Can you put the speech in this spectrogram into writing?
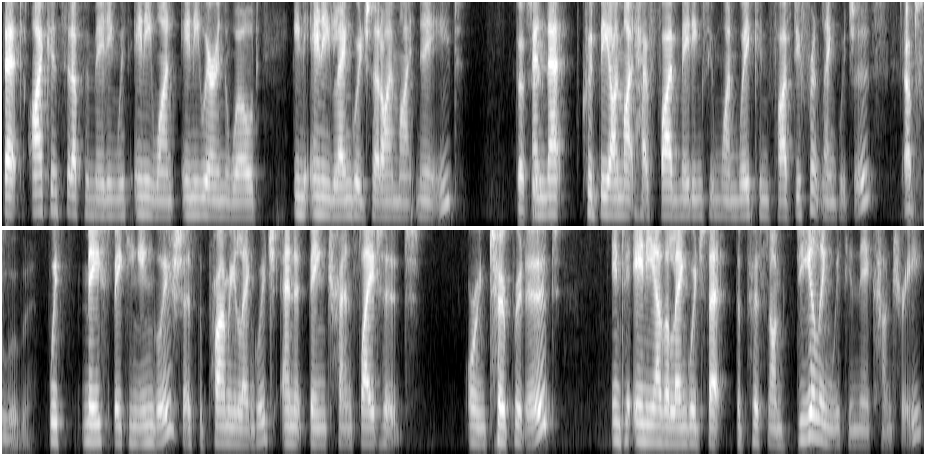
that I can set up a meeting with anyone anywhere in the world in any language that I might need. That's and it. that could be I might have five meetings in one week in five different languages Absolutely. with me speaking English as the primary language and it being translated or interpreted into any other language that the person I'm dealing with in their country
